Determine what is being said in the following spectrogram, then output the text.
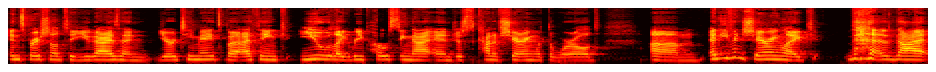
inspirational to you guys and your teammates but i think you like reposting that and just kind of sharing with the world um, and even sharing like that, that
